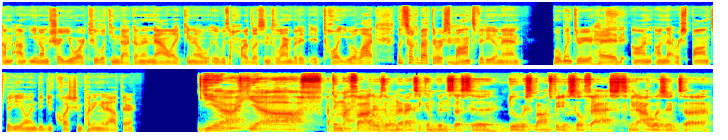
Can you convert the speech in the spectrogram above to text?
I'm, I'm, you know, I'm sure you are too. Looking back on it now, like you know, it was a hard lesson to learn, but it, it taught you a lot. Let's talk about the mm-hmm. response mm-hmm. video, man. What went through your head on on that response video, and did you question putting it out there? Yeah, yeah. Uh, I think my father is the one that actually convinced us to do a response video so fast. I mean, I wasn't, uh,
